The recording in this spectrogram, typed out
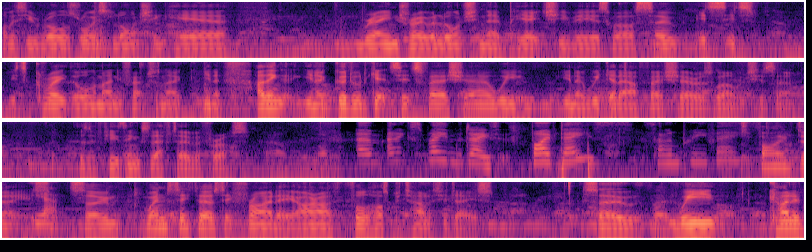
obviously Rolls-Royce launching here, Range Rover launching their PHEV as well. So it's it's it's great that all the manufacturers now, you know, I think you know Goodwood gets its fair share. We you know we get our fair share as well, which is a, there's a few things left over for us. Um, and explain the days. It's five days. Salon Privé. It's five days. Yeah. So Wednesday, Thursday, Friday are our full hospitality days. So we kind of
